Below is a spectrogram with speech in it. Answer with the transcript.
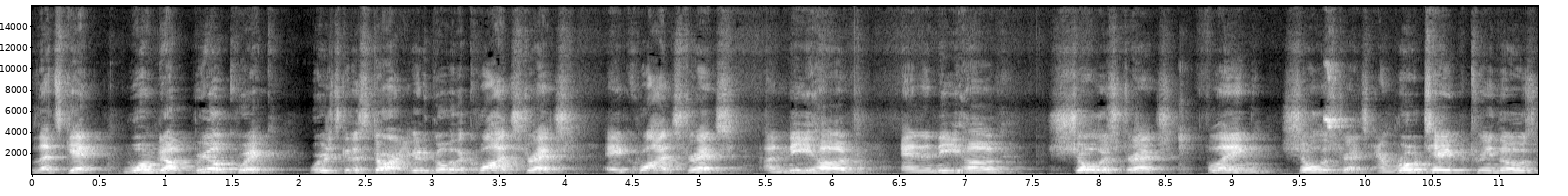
let's get warmed up real quick. We're just gonna start. You're gonna go with a quad stretch, a quad stretch, a knee hug, and a knee hug, shoulder stretch, fling, shoulder stretch, and rotate between those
